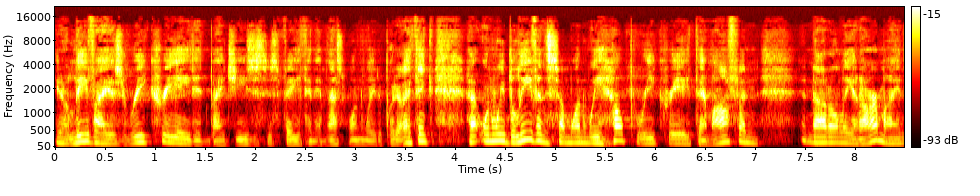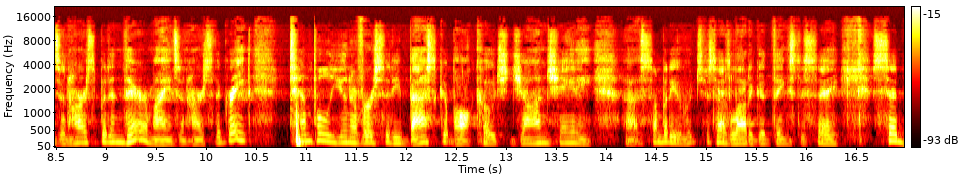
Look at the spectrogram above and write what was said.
You know, Levi is recreated by Jesus' faith in him. That's one way to put it. I think uh, when we believe in someone, we help recreate them, often not only in our minds and hearts, but in their minds and hearts. The great Temple University basketball coach, John Chaney, uh, somebody who just has a lot of good things to say, said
